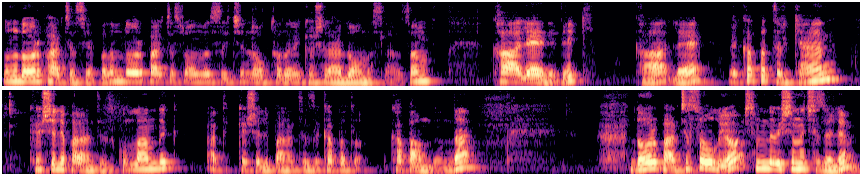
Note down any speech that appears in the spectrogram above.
Bunu doğru parçası yapalım. Doğru parçası olması için noktaların köşelerde olması lazım. KL dedik. KL ve kapatırken köşeli parantezi kullandık. Artık köşeli parantezi kapat kapandığında doğru parçası oluyor. Şimdi ışını çizelim.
